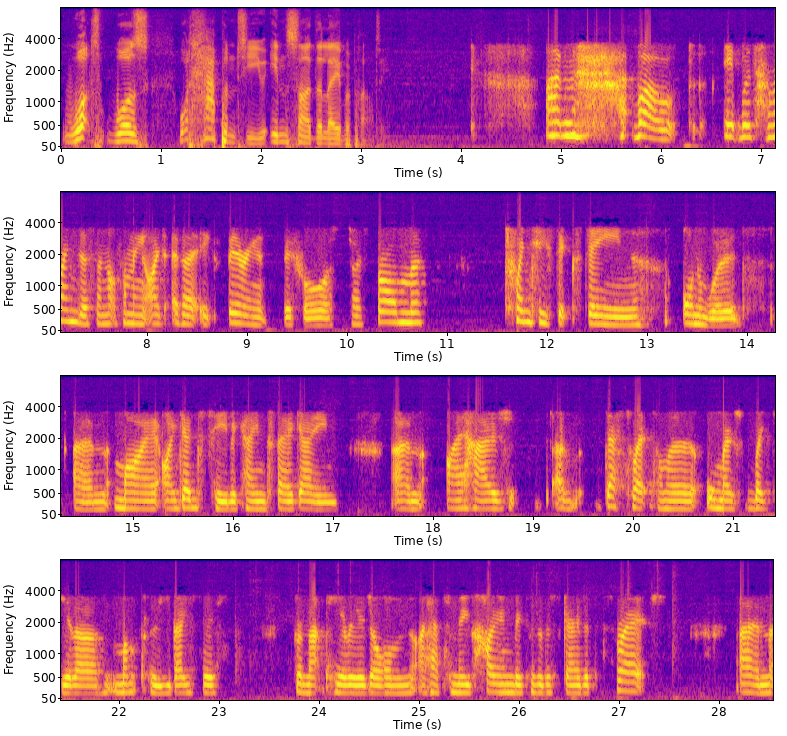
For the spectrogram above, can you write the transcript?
What was what happened to you inside the Labour Party? Um, well, it was horrendous and not something I'd ever experienced before. So from 2016 onwards, um, my identity became fair game. Um, I had uh, death threats on an almost regular monthly basis from that period on. I had to move home because of the scale of the threat. Um,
